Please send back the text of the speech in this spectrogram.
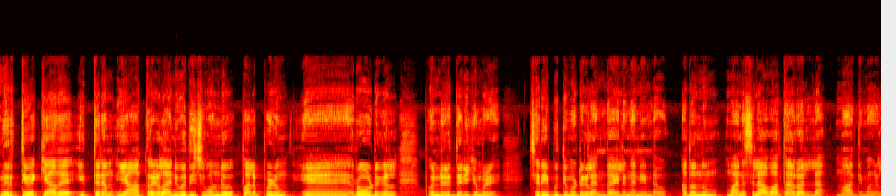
നിർത്തിവെക്കാതെ ഇത്തരം യാത്രകൾ അനുവദിച്ചുകൊണ്ട് പലപ്പോഴും റോഡുകൾ പുനരുദ്ധരിക്കുമ്പോൾ ചെറിയ ബുദ്ധിമുട്ടുകൾ എന്തായാലും തന്നെ ഉണ്ടാവും. അതൊന്നും മനസ്സിലാവാത്താരല്ല മാധ്യമങ്ങൾ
